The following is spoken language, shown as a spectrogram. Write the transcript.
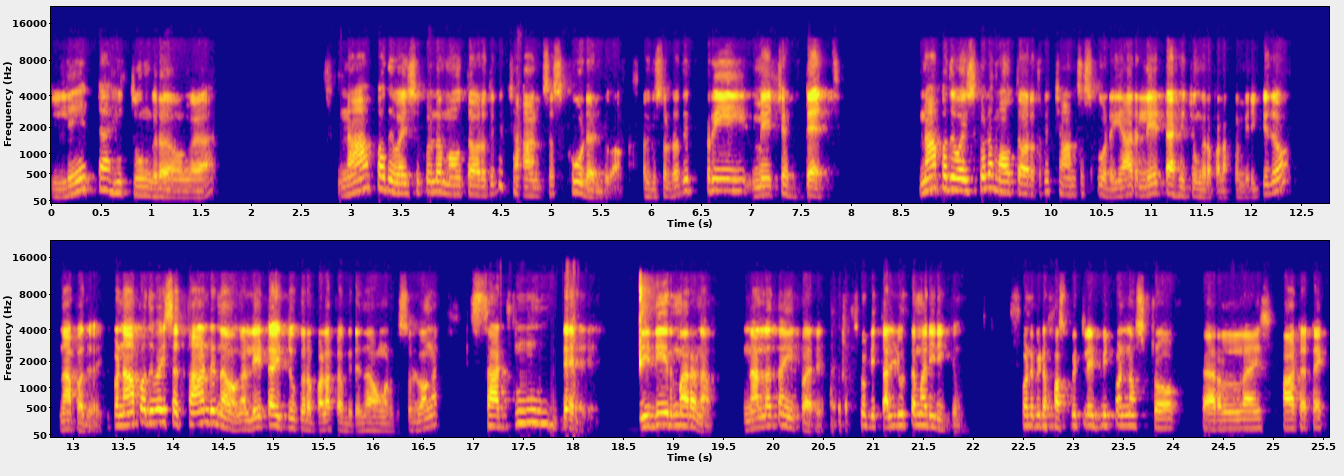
லேட்டாகி தூங்குறவங்க நாற்பது வயசுக்குள்ள மவுத் ஆகிறதுக்கு சான்சஸ் கூடண்டுவாங்க அதுக்கு சொல்றது ப்ரீ மேச்சர் டெத் நாற்பது வயசுக்குள்ள மவுத் ஆகிறதுக்கு சான்சஸ் கூட. யார் லேட்டாகி தூங்குற பழக்கம் இருக்குதோ நாற்பது வயசு. இப்ப நாற்பது வயசை தாண்டினவங்க லேட்டாகி தூக்குற பழக்கம் இருந்தால் அவங்களுக்கு சொல்லுவாங்க சடன் டெத் திடீர் மரணம். நல்லா தான் இருப்பாரு இப்படி தள்ளி விட்ட மாதிரி இருக்கும். கொண்டு போயிட்டு ஹாஸ்பிட்டல் அட்மிட் பண்ணா ஸ்ட்ரோக் பேரலைஸ் ஹார்ட் அட்டாக்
